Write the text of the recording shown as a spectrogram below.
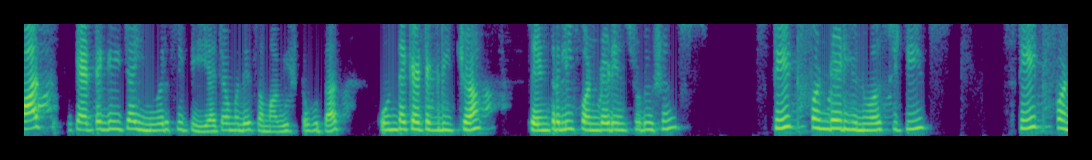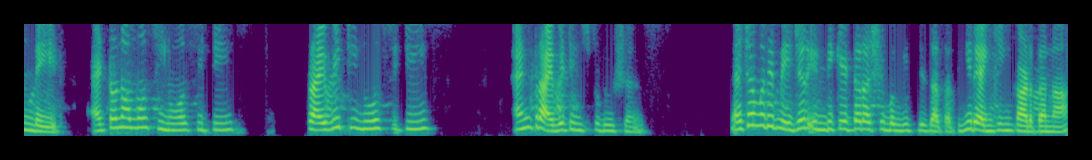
पाच कॅटेगरीच्या युनिव्हर्सिटी याच्यामध्ये समाविष्ट होतात. कोणत्या कॅटेगरीच्या? Centrally funded institutions state funded universities state funded autonomous universities private universities and private institutions. याच्यामध्ये मेजर इंडिकेटर असे बघितले जातात. ही रँकिंग काढताना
